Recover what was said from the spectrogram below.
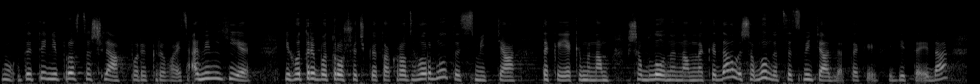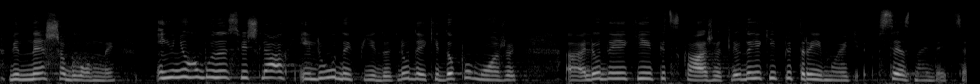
ну дитині просто шлях перекривається. А він є. Його треба трошечки так розгорнути сміття, таке, якими нам шаблони нам накидали. Шаблони це сміття для таких дітей. Да? Він не шаблонний. І у нього буде свій шлях, і люди підуть, люди, які допоможуть, е, люди, які підскажуть, люди, які підтримують, все знайдеться.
